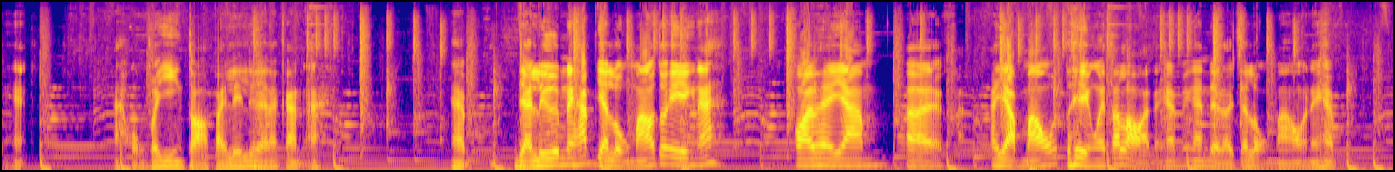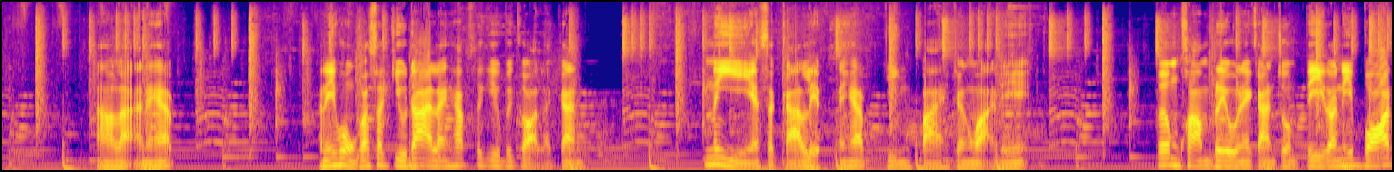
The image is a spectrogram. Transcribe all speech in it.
นะฮะอะผมก็ยิงต่อไปเรื่อยๆแล้วกันอะครับอย่าลืมนะครับอย่าหลงเมาส์ตัวเองนะ อยพยายามขยับเมาส์ตัวเองไว้ตลอดนะครับไม่งั้นเดี๋ยวเราจะหลงเมาส์นะครับ เอาละนะครับ อันนี้ผมก็สกิลได้แล้วครับสกิลไปก่อนแล้วกัน นี่สกาเล็ตนะครับยิงไปจังหวะนี้ เพิ่มความเร็วในการโจมตีตอนนี้บอส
